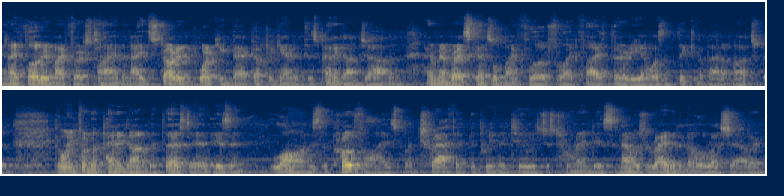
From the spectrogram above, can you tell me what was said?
And I floated my first time, and I started working back up again at this Pentagon job. And I remember I scheduled my float for like five thirty. I wasn't thinking about it much, but going from the Pentagon to Bethesda isn't long as the crow flies, but traffic between the two is just horrendous. And I was right in the middle of rush hour. And,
